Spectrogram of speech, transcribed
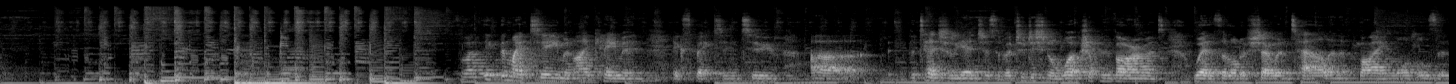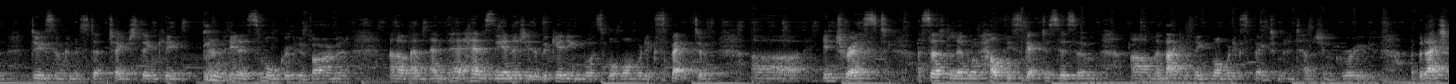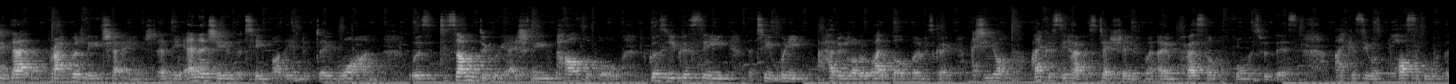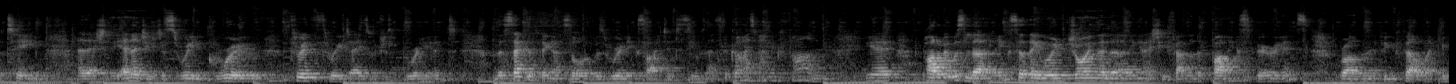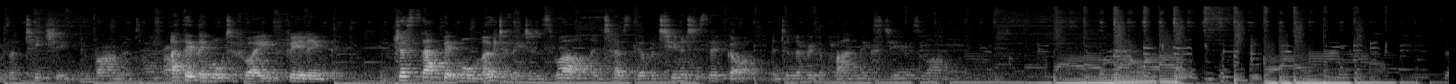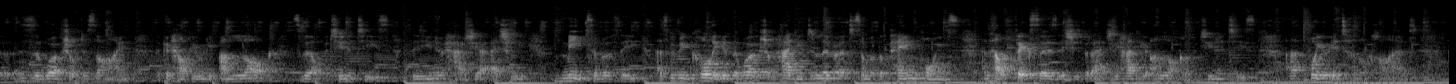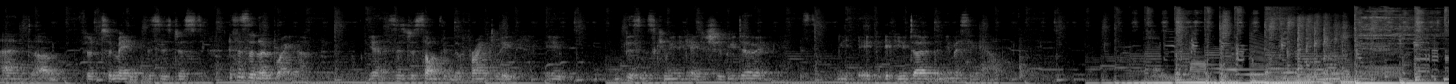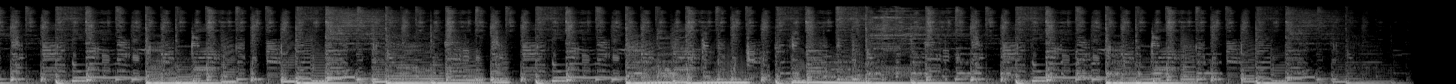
So I think that my team and I came in expecting to uh, potentially enter sort of a traditional workshop environment where there's a lot of show and tell and applying models and doing some kind of step change thinking in a small group environment. Uh, and, and hence the energy at the beginning was what one would expect of uh, interest, a certain level of healthy skepticism um, and that kind of thing one would expect from an intelligent group. But actually that rapidly changed and the energy of the team by the end of day one was to some degree actually palpable because you could see the team really having a lot of light bulb moments going, actually, you know what, I could see how I could stretch my own personal performance with this. I could see what's possible with the team. And actually the energy just really grew through the three days, which was brilliant. And the second thing I saw that was really exciting to see was that the guys were having fun. You know, part of it was learning, so they were enjoying the learning and actually found it a fun experience rather than if you felt like it was a teaching environment. I think they walked away feeling just that bit more motivated as well in terms of the opportunities they've got in delivering the plan next year as well. A workshop design that can help you really unlock some of the opportunities so you know how to actually meet some of the, as we've been calling in the workshop, how do you deliver to some of the pain points and help fix those issues, but actually how do you unlock opportunities uh, for your internal client. And um, for, to me, this is just, this is a no-brainer. Yeah, this is just something that frankly, you business communicators should be doing. If, if you don't, then you're missing out.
